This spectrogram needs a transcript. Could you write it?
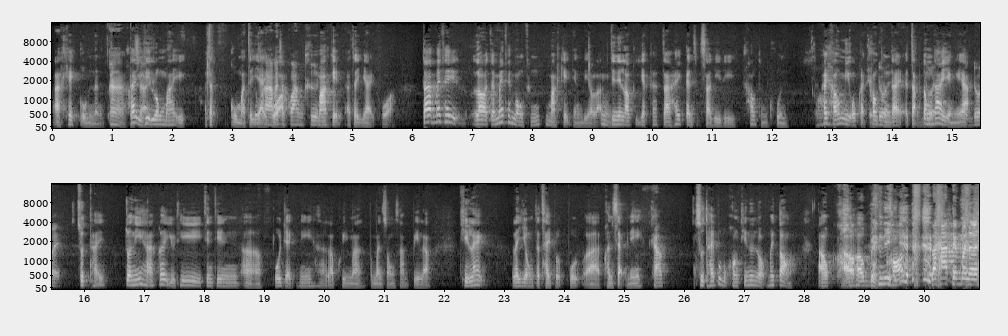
อะแค่กลุ่มหนึ่งอ่าถ้าอยู่ที่เข้ใจลงมาอีกอาจจะกลุ่มอาจจะลูกใหญ่ค้ากก็ว่าจะกว้างขึ้นมาเก็ตอาจจะใหญ่กว่าแต่ไม่ใช่เราอาจจะไม่ได้มองถึง market อย่างเดียวละอืมจริงๆเราอยากจะให้การศึกษาดีๆ เข้าถึงคุณอ๋อให้เขามีโอกาสเข้าถึงได้ จับต้องได้อย่างเงี้ยเห็นด้วยสุดท้าย ตัวนี้ฮะก็อยู่ที่จริงๆเอ่อโปรเจกต์นี้ฮะเราคุยมาประมาณ2อสปีแล้ว ทีแรกระยองจะใช้คอนเซปต์นี้ครับ สุดท้ายผู้ปกครองที่นั่นบอกไม่ต้อง เอาเอาเอาแบรนด์นี้ขอราคาเต็มมาเลย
